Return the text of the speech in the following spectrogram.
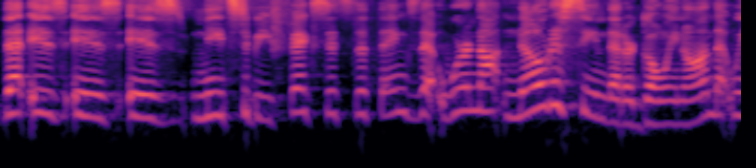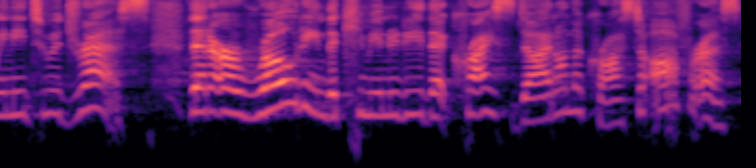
that is, is, is needs to be fixed. It's the things that we're not noticing that are going on that we need to address, that are eroding the community that Christ died on the cross to offer us.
